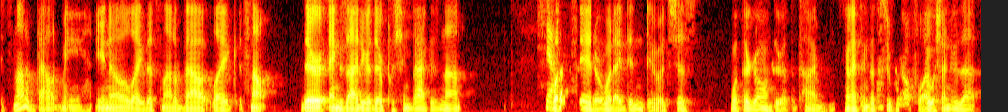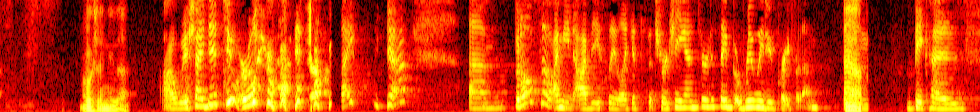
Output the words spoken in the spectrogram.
it's not about me, you know, like that's not about like it's not their anxiety or their pushing back is not Yeah. what I did or what I didn't do. It's just what they're going through at the time. And I think that's super helpful. I wish I knew that. I wish I knew that. I wish I did too earlier on life. Yeah. Um, but also, I mean, obviously, like it's the churchy answer to say, but really do pray for them. Yeah. Um, because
